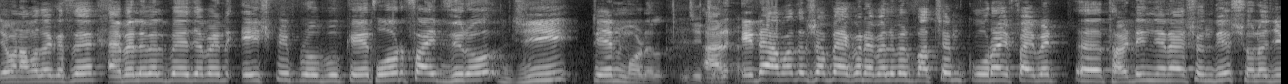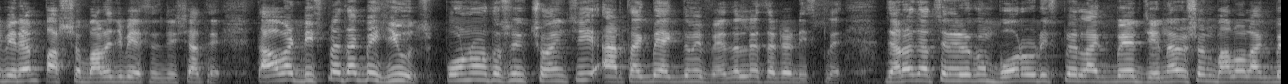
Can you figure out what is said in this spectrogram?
যেমন আমাদের কাছে অ্যাভেলেবেল পেয়ে যাবেন এইচপি প্রোবুকের four five zero G ten model আর হ্যাঁ। এটা আমাদের শপে এখন অ্যাভেলেবেল পাচ্ছেন কোরাই ফাইভ এর থার্টিন জেনারেশন দিয়ে ষোলো জিবি র্যাম পাঁচশো বারো জিবি এসএসডির সাথে। তাও আবার ডিসপ্লে থাকবে হিউজ পনেরো দশমিক ছয় ইঞ্চি আর থাকবে একদমই ভেজাললেস একটা ডিসপ্লে যারা যাচ্ছেন এরকম বড় ডিসপ্লে লাগবে জেনারেশন ভালো লাগবে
